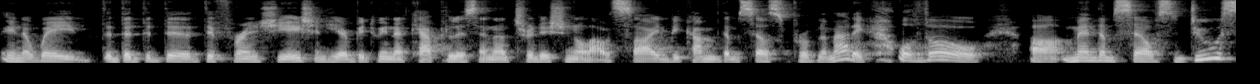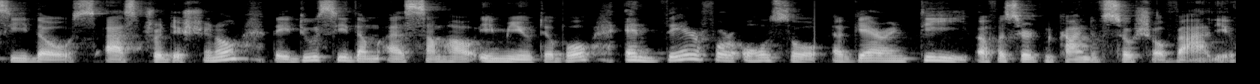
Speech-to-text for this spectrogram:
in a way, the, the, the, differentiation here between a capitalist and a traditional outside become themselves problematic. Although uh, men themselves do see those as traditional, they do see them as somehow immutable, and therefore also a guarantee of a certain kind of social value.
